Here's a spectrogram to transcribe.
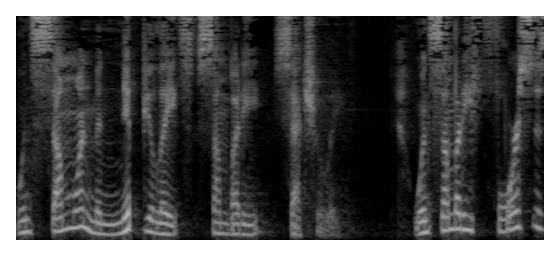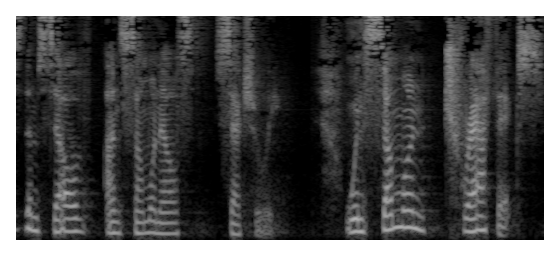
When someone manipulates somebody sexually, when somebody forces themselves on someone else sexually, when someone traffics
